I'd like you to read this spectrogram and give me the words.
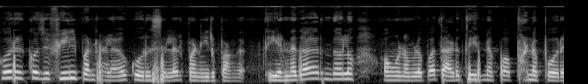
ஒரு கொஞ்சம் ஃபீல் பண்ணுற அளவுக்கு ஒரு சிலர் பண்ணியிருப்பாங்க. என்னதான் இருந்தாலும் அவங்க நம்மளை பார்த்து அடுத்து என்னப்பா பண்ண போகிற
